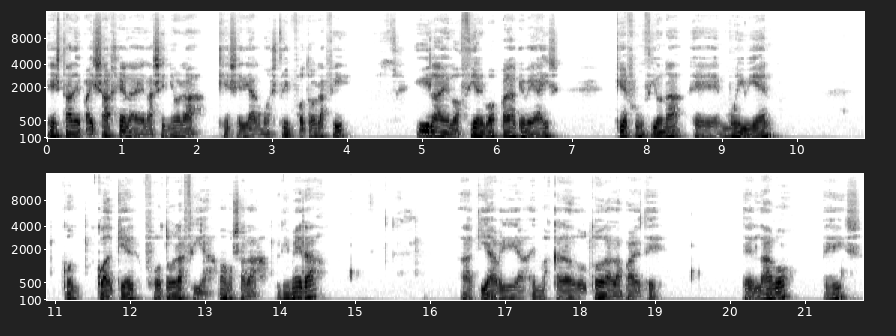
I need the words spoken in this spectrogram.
esta de paisaje la de la señora que sería como street photography y la de los ciervos para que veáis que funciona eh, muy bien con cualquier fotografía vamos a la primera aquí habría enmascarado toda la parte del lago, ¿veis?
